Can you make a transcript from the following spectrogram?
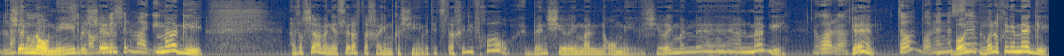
נכון, של נעמי של ושל ושל מגי. מגי. אז עכשיו אני אעשה לך את החיים קשים, ותצטרכי לבחור בין שירים על נעמי ושירים על, אה, על מגי. וואלה. כן. טוב, בוא ננסה. בואו בוא נתחיל עם מגי.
